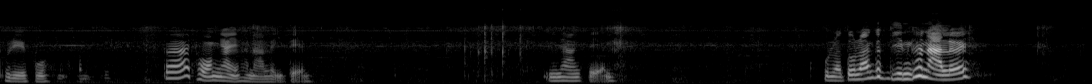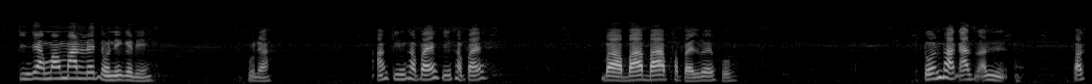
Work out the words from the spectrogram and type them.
ผู้เดียวผู้ป้าท้องใหญ่ขนาดเลยอีแตนอีนางแตนคุณละตัวนั้นก็กินขนาดเลย กินอย่างเมามันเลยตัวนี้ก็ดีคุณนะเอากินเข้าไปกินเข้าไปบ้าบ้าบ้าเข้าไปเลยผู้ต้นพักอันอันพัก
